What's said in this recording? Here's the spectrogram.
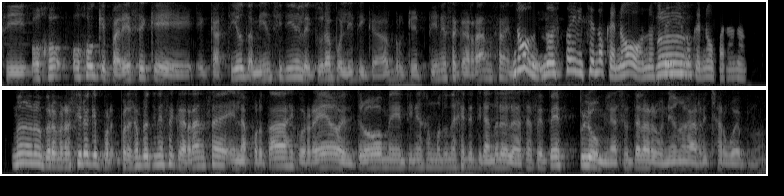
Sí, ojo, ojo que parece que Castillo también sí tiene lectura política, ¿eh? porque tiene esa carranza. En no, no estoy diciendo que no, no estoy diciendo que no, para nada. No, no, no, pero me refiero a que, por, ejemplo, tiene esa carranza en las portadas de correo, del Trome, tienes un montón de gente tirándole a las FP, plum, le acepta la reunión a Richard Webb, ¿no?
